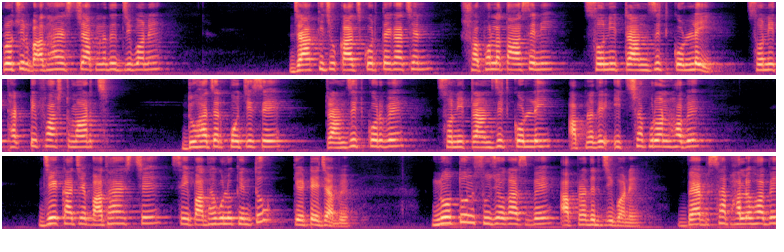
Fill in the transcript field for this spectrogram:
প্রচুর বাধা এসছে আপনাদের জীবনে। যা কিছু কাজ করতে গেছেন, সফলতা আসেনি। শনি ট্রানজিট করলেই শনি থার্টি ফার্স্ট মার্চ দু হাজার পঁচিশে ট্রানজিট করবে। শনি ট্রানজিট করলেই আপনাদের ইচ্ছা পূরণ হবে। যে কাজে বাধা আসছে, সেই বাধাগুলো কিন্তু কেটে যাবে। নতুন সুযোগ আসবে আপনাদের জীবনে। ব্যবসা ভালো হবে,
